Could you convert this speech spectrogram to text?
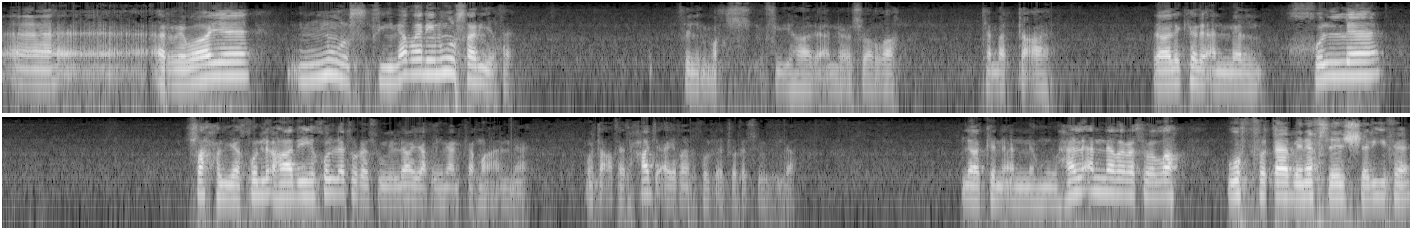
آه الرواية مو في نظري مو صريحة. في المقص في هذا أن رسول الله تمتع. ذلك لأن الخلة صح خلة هذه خلة رسول الله يقينا كما أن متعة الحج أيضا خلة رسول الله. لكن أنه هل أن رسول الله وفق بنفسه الشريفة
